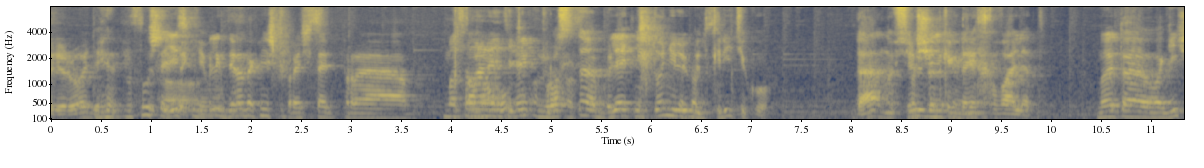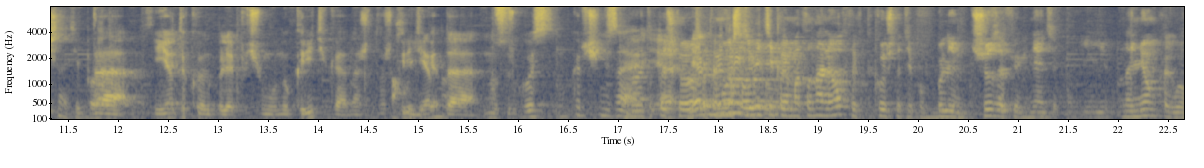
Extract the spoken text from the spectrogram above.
природе. Ну, слушай, есть, блин, где надо книжку прочитать про... Эмоциональный интеллект. Просто, блядь, никто не любит критику. Да, но все любят, когда не их хвалят. Но это логично, типа... Да. И я такой, блядь, почему? Ну, критика, она же тоже Охуенно. критика. Да. Ну, с другой стороны, ну, короче, не Ну, знаю. это Я- точка я роста, ты можешь критику. ловить типа эмоциональный отклик такой, что типа, блин, что за фигня, типа, и на нем как бы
